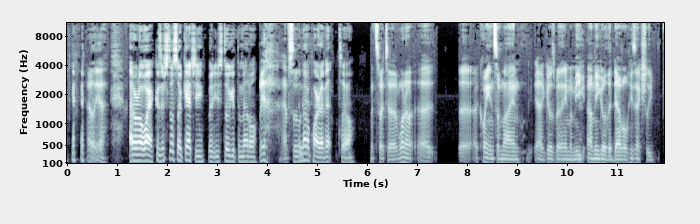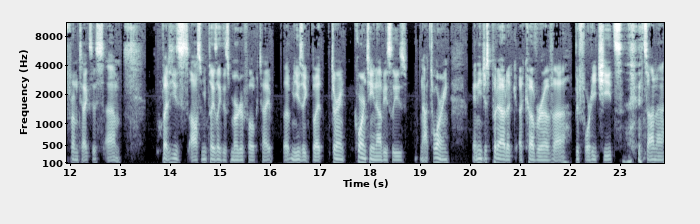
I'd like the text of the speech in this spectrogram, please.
hell yeah, I don't know why, because they're still so catchy, but you still get the metal yeah, absolutely. the metal part of it. So That's what uh, one of uh, uh, acquaintance of mine uh, goes by the name of Amigo, Amigo the Devil. He's actually from Texas, um, but he's awesome. He plays like this murder folk type of music. But during quarantine, obviously, he's not touring, and he just put out a, a cover of uh, "Before He Cheats." it's on uh,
